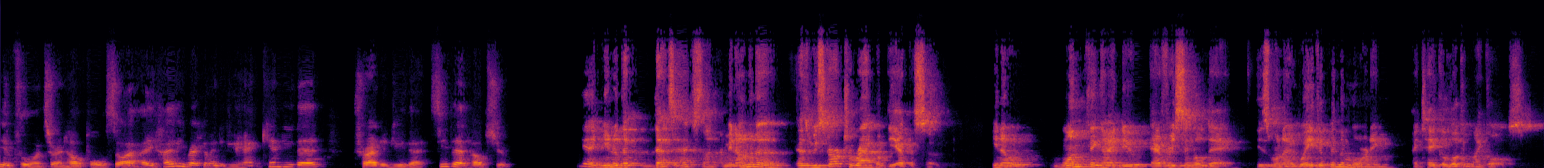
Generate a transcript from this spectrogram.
influencer and helpful. So I, I highly recommend if you can do that, try to do that. See if that helps you. Yeah, you know, that, that's excellent. I mean, I'm going to, as we start to wrap up the episode, you know, one thing I do every single day is when I wake up in the morning, I take a look at my goals.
